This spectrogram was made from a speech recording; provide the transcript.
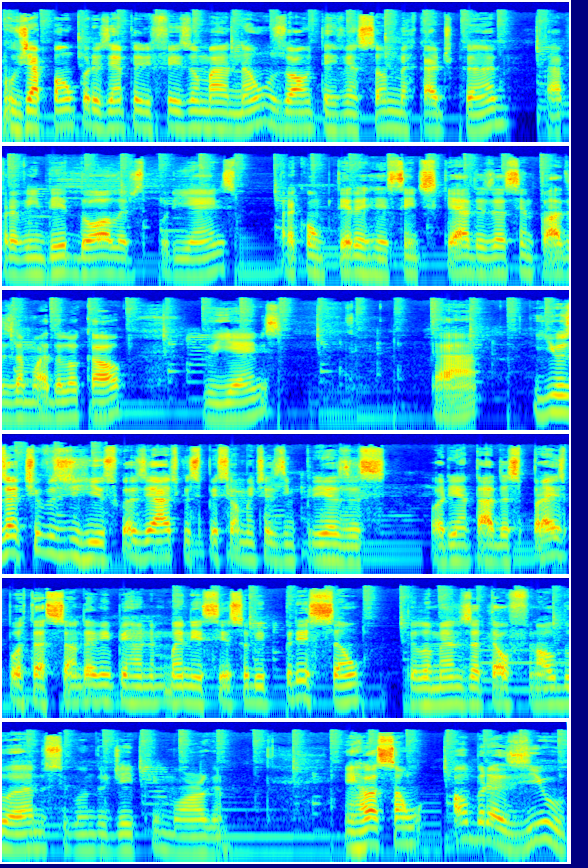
O Japão, por exemplo, ele fez uma não usual intervenção no mercado de câmbio tá? para vender dólares por ienes para conter as recentes quedas acentuadas da moeda local do ienes Tá? E os ativos de risco asiáticos, especialmente as empresas orientadas para exportação, devem permanecer sob pressão pelo menos até o final do ano, segundo o JP Morgan. Em relação ao Brasil,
